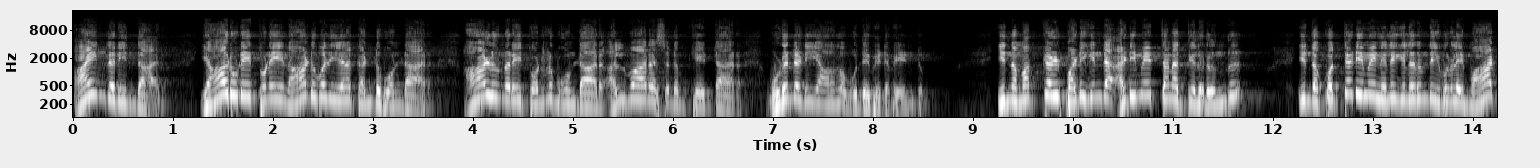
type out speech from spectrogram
ஆய்ந்தறிந்தார் யாருடைய துணையை நாடுவது என கண்டுகொண்டார் ஆளுநரை தொடர்பு கொண்டார் அல்வாரசிடம் கேட்டார் உடனடியாக உதவிட வேண்டும். இந்த மக்கள் படுகின்ற அடிமைத்தனத்திலிருந்து இந்த கொத்தடிமை நிலையிலிருந்து இவர்களை மா-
